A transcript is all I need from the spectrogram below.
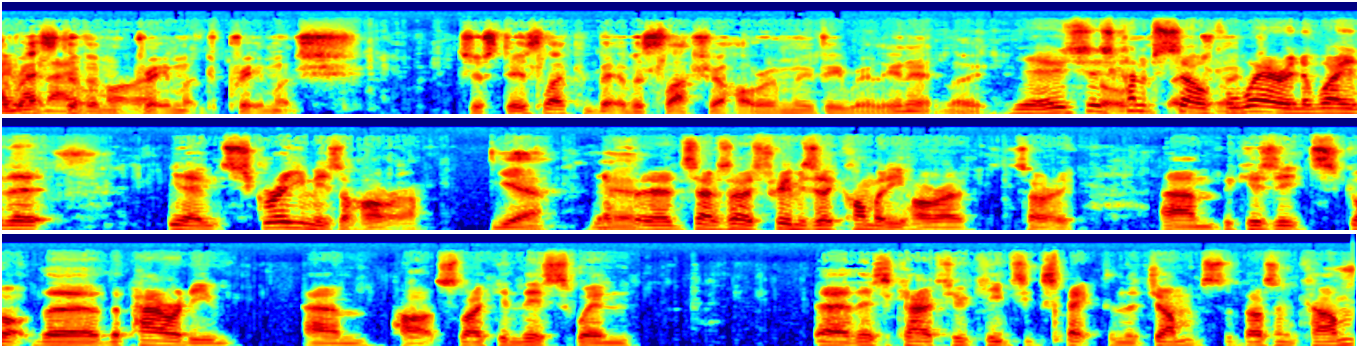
The rest of them horror. pretty much, pretty much, just is like a bit of a slasher horror movie, really, isn't it? Like, Yeah, it's just kind of of the same self-aware in a way that you know, Scream is a horror. yeah, yeah, Uh, so, so Scream is a comedy horror. Sorry, um, because it's got the the parody um, parts, like in this when uh, there's a character who keeps expecting the jumps that doesn't come.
